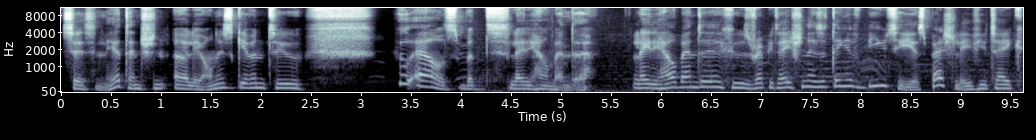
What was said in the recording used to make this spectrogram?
Certainly, attention early on is given to Who else but Lady Hellbender? Lady Hellbender, whose reputation is a thing of beauty, especially if you take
